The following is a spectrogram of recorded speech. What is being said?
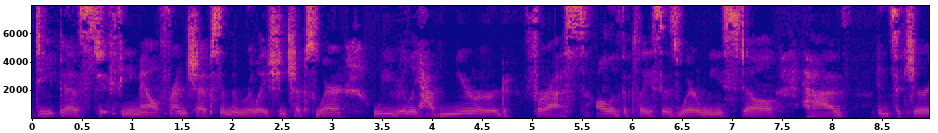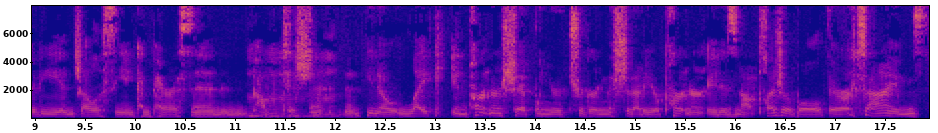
deepest female friendships and the relationships where we really have mirrored for us all of the places where we still have insecurity and jealousy and comparison and mm-hmm. competition. Mm-hmm. And, you know, like in partnership, when you're triggering the shit out of your partner, it is not pleasurable. There are times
